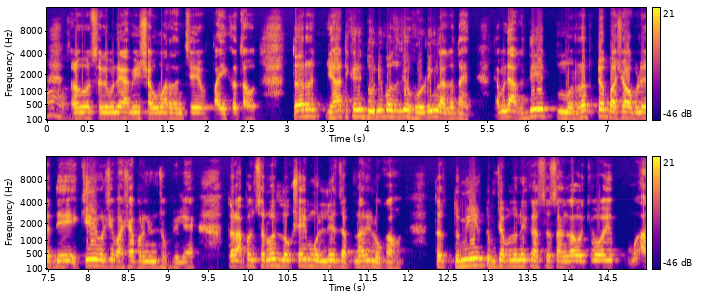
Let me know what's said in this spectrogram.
हो. सर्व सगळे म्हणजे आम्ही शाहू महाराजांचे पाईकच आहोत. तर या ठिकाणी दोन्ही बाजू जे होर्डिंग लागत आहेत त्यामध्ये अगदी म- रप्ट भाषा वापरली जाते एके वर्षी भाषापर्यंत झोपलेली आहे. तर आपण सर्व लोकशाही मूल्य जपणारी लोक आहोत. तर तुम्ही तुमच्यामधून एक असं सांगावं किंवा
